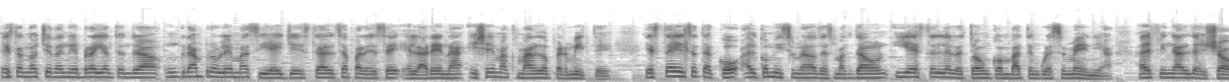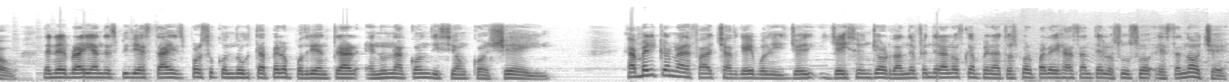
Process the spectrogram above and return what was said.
Esta noche Daniel Bryan tendrá un gran problema si AJ Styles aparece en la arena y Shane McMahon lo permite. Styles atacó al comisionado de SmackDown y este le retó un combate en WrestleMania al final del show. Daniel Bryan despidió a Styles por su conducta pero podría entrar en una condición con Shane. American Alpha, Chad Gable y Jason Jordan defenderán los campeonatos por parejas ante los Uso esta noche.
